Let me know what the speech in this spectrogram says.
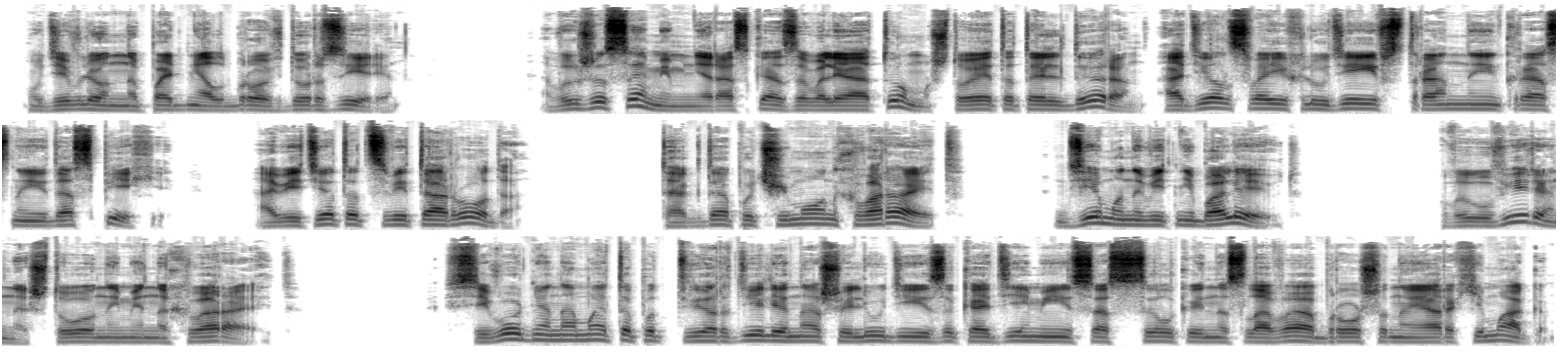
— удивленно поднял бровь Дурзерин. «Вы же сами мне рассказывали о том, что этот Эльдерон одел своих людей в странные красные доспехи. А ведь это цвета рода. Тогда почему он хворает? Демоны ведь не болеют. Вы уверены, что он именно хворает?» Сегодня нам это подтвердили наши люди из Академии со ссылкой на слова, брошенные Архимагом.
